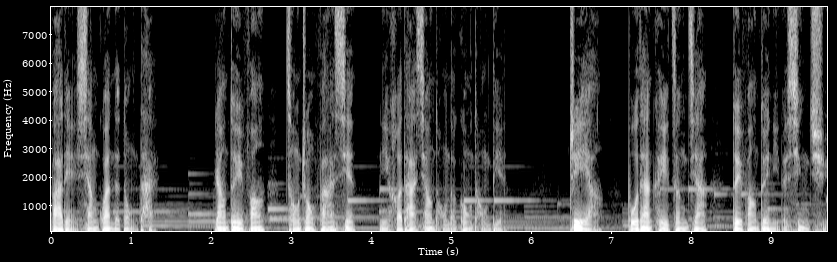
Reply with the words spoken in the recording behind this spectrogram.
发点相关的动态。让对方从中发现你和他相同的共同点，这样不但可以增加对方对你的兴趣，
